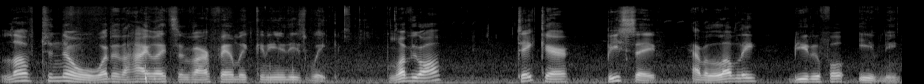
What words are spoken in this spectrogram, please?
love to know what are the highlights of our family community's week. Love you all. Take care. Be safe. Have a lovely, beautiful evening.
